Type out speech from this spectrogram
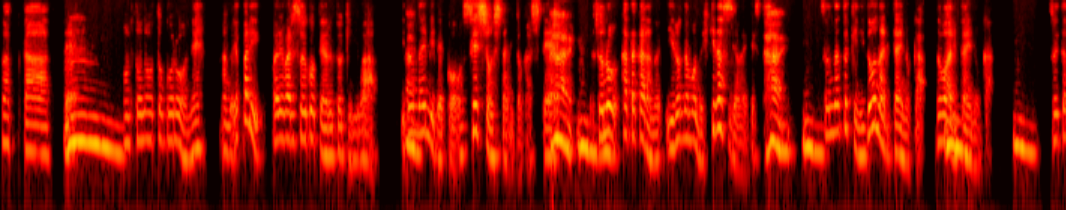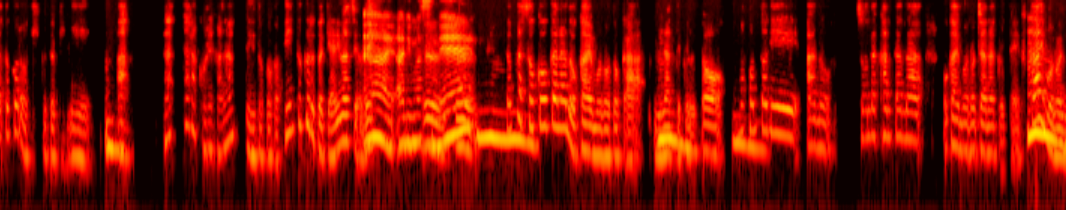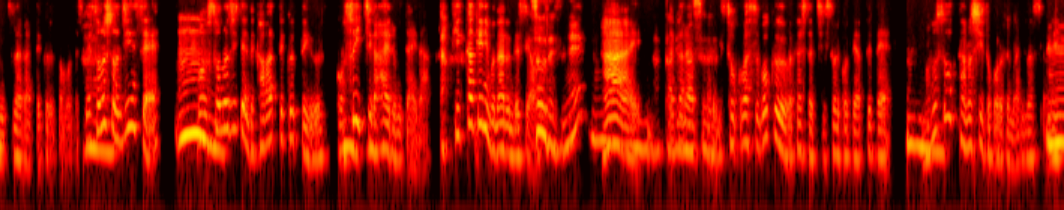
かったっうて、ん。本当のところをね、あの、やっぱり我々そういうことやるときには、いろんな意味でこう、セッションしたりとかして、その、方からのいろんなものを引き出すじゃないですか。はい。うんそんな時にどうなりたいのか、どうありたいのか、うん。そういったところを聞くときに、うんあだったらこれかなっていうところがピンとくるときありますよね。はい。ありますね。やっぱそこからのお買い物とかになってくると、うんもう本当に、あの、そんな簡単なお買い物じゃなくて、深いものにつながってくると思うんですね。うんその人の人生、うん、もうその時点で変わっていくっていう、こう、スイッチが入るみたいな、きっかけにもなるんですよ。そうですね。はいうんわかだから、そこはすごく私たちそういうことやってて、うんものすごく楽しいところでもありますようね。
